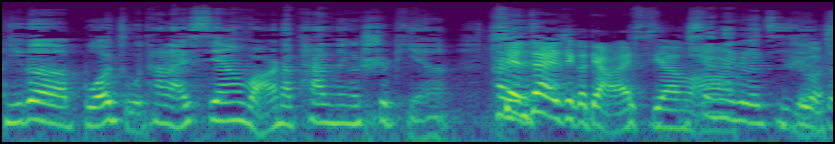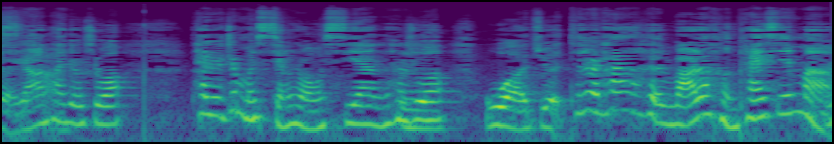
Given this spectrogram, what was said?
一个博主，他来西安玩，他拍的那个视频，现在这个点儿来西安玩，现在这个季节对，然后他就说。他是这么形容西安的，他说：“嗯我觉他就是他很玩的很开心嘛，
